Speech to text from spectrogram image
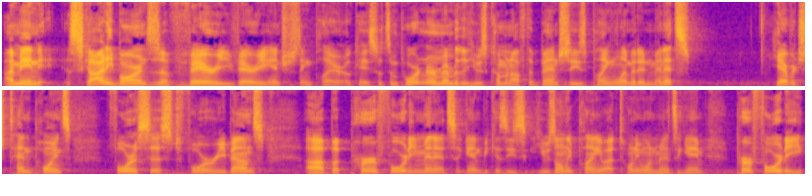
I mean, Scottie Barnes is a very, very interesting player. Okay, so it's important to remember that he was coming off the bench, so he's playing limited minutes. He averaged 10 points, four assists, four rebounds. Uh, but per 40 minutes, again, because he's he was only playing about 21 minutes a game. Per 40,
